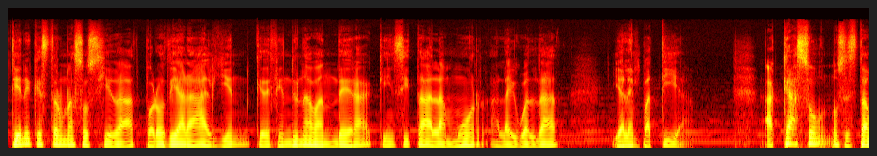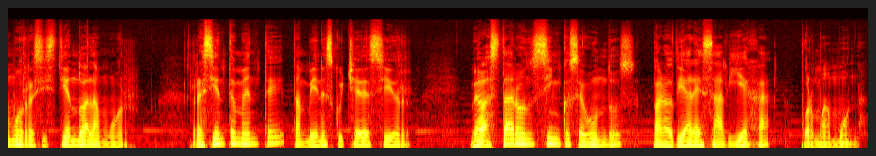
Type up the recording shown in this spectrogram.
tiene que estar una sociedad para odiar a alguien que defiende una bandera que incita al amor, a la igualdad y a la empatía. ¿Acaso nos estamos resistiendo al amor? Recientemente también escuché decir, me bastaron cinco segundos para odiar a esa vieja por mamona.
